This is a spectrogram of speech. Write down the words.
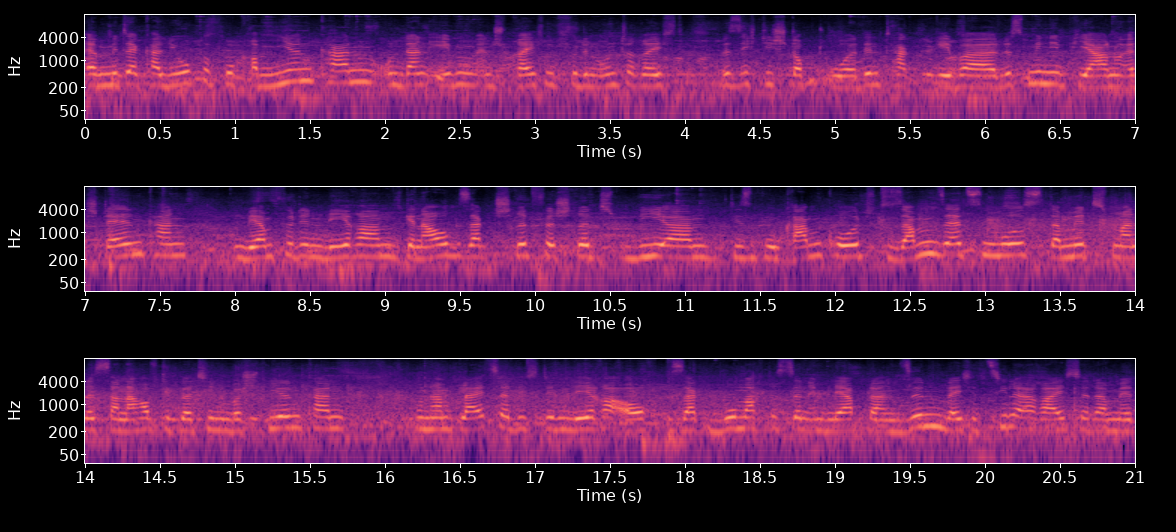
äh, mit der Calliope programmieren kann und dann eben entsprechend für den Unterricht, bis ich die Stoppuhr, den Taktgeber, das Mini-Piano erstellen kann. Und wir haben für den Lehrer genau gesagt, Schritt für Schritt, wie er diesen Programmcode zusammensetzen muss, damit man es danach auf die Platine überspielen kann. Und haben gleichzeitig dem Lehrer auch gesagt, wo macht es denn im Lehrplan Sinn, welche Ziele erreicht er damit.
